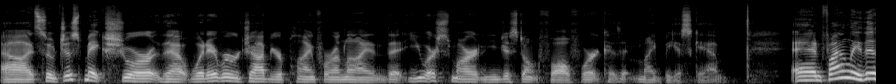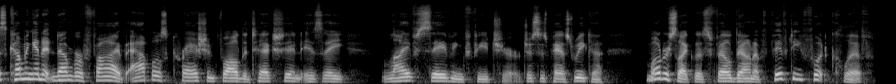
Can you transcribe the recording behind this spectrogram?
Uh, so just make sure that whatever job you're applying for online, that you are smart and you just don't fall for it because it might be a scam. And finally, this coming in at number five, Apple's crash and fall detection is a life-saving feature. Just this past week, a motorcyclist fell down a 50-foot cliff.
